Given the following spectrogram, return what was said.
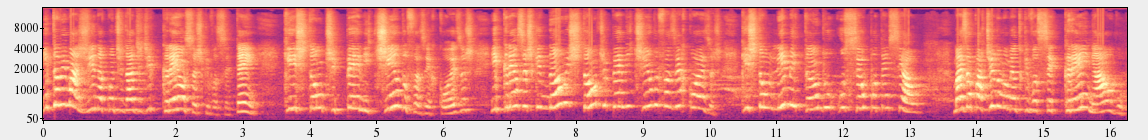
Então imagina a quantidade de crenças que você tem que estão te permitindo fazer coisas e crenças que não estão te permitindo fazer coisas, que estão limitando o seu potencial. Mas a partir do momento que você crê em algo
